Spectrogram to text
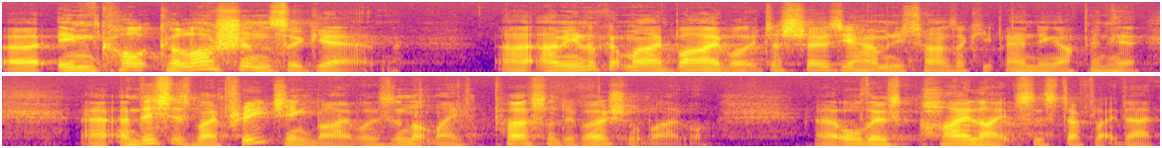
uh, in Col- Colossians again. Uh, I mean, look at my Bible. It just shows you how many times I keep ending up in here. Uh, and this is my preaching Bible. This is not my personal devotional Bible uh, all those highlights and stuff like that.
